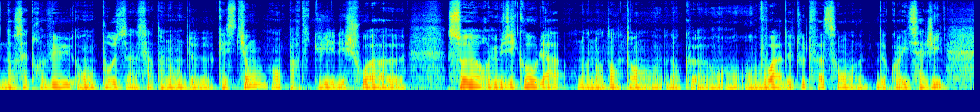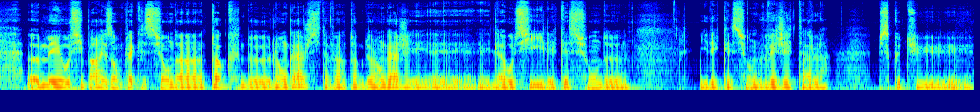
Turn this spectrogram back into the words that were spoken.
dans cette revue, on pose un certain nombre de questions, en particulier des choix sonores musicaux. Là, on en entend, donc on, voit de toute façon de quoi il s'agit. Mais aussi, par exemple, la question d'un toc de langage, si tu avais un toc de langage, et, et, et là aussi, il est question de, il est question de végétal puisque tu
